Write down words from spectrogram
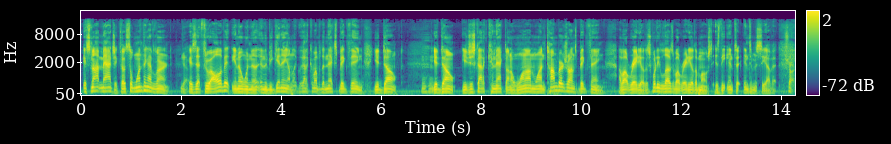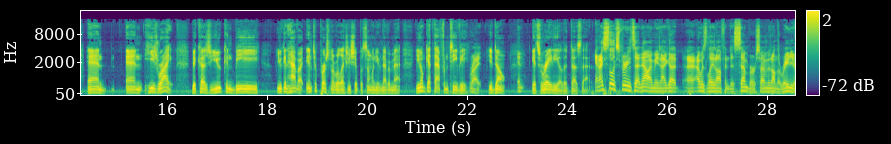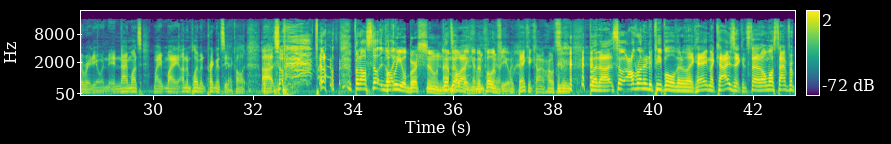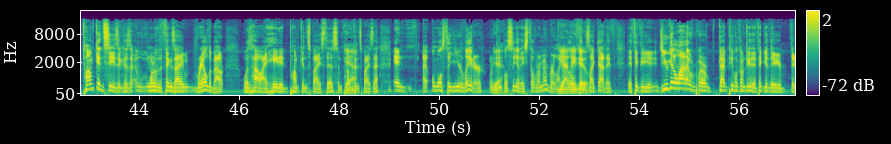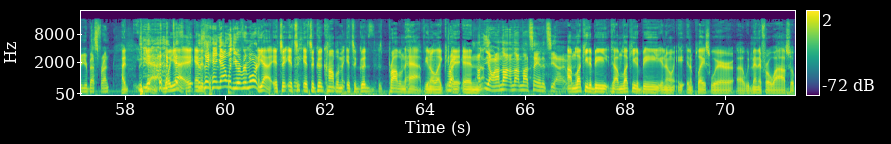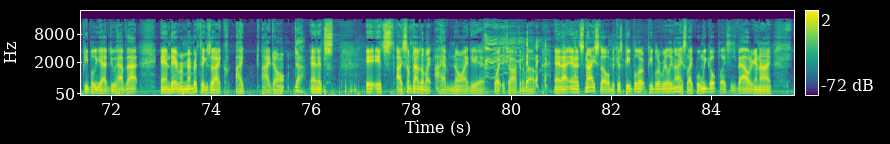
it's not magic. That's the one thing I've learned. Yeah. Is that through all of it, you know, when the, in the beginning I'm like, we got to come up with the next big thing. You don't. Mm-hmm. You don't. You just got to connect on a one-on-one. Tom Bergeron's big thing about radio. That's what he loves about radio the most is the inti- intimacy of it. Sure. And and he's right because you can be you can have an interpersonal relationship with someone you've never met. You don't get that from TV. Right. You don't. And- it's radio that does that. and I still experience that now. I mean, I got I was laid off in December, so I haven't been on the radio radio in, in nine months. My my unemployment pregnancy, I call it. Uh, so, but I'll, but I'll still Hopefully like, you'll burst soon. I'm That's- uh, hoping. I've been pulling yeah, for you. My bank account how soon. but uh, so I'll run into people that are like, "Hey, McIsaac, it's uh, almost time for pumpkin season." Because one of the things I railed about was how I hated pumpkin spice this and pumpkin Yeah. spice that. And I, almost a year later, when Yeah. people see you, they still remember like Yeah, little they do. Things like that. They they think that you, do you get a lot of where people come to you? They think you're they're your they're your best friend. I, yeah. Well, yeah. and because they hang out with you every morning. yeah, it's a it's it's a good compliment. It's a good problem to have. You know, like right. and I'm, you know, I'm not, I'm not saying it's yeah. I'm lucky to be. I'm lucky to be. You know, in a place where uh, we've been there for a while. So people, yeah, do have that, and they remember things that I, I, I don't. Yeah. And it's, it, it's. I sometimes I'm like, I have no idea what you're talking about, and I, and it's nice though because people are people are really nice. Like when we go places, Valerie and I,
